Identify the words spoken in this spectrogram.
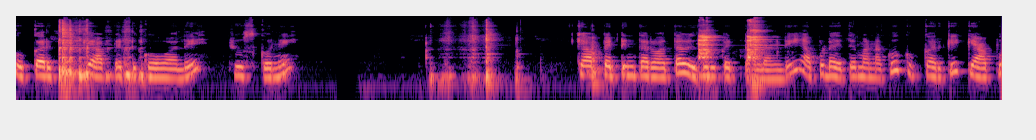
కుక్కర్కి క్యాప్ పెట్టుకోవాలి చూసుకొని. క్యాప్ పెట్టిన తర్వాత విజిల్ పెట్టాలండి. అప్పుడైతే మనకు కుక్కర్కి క్యాప్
